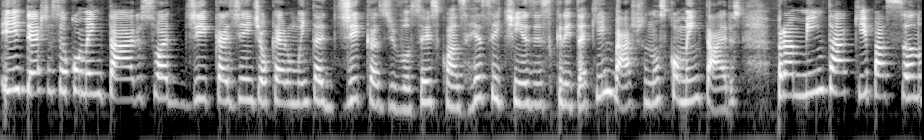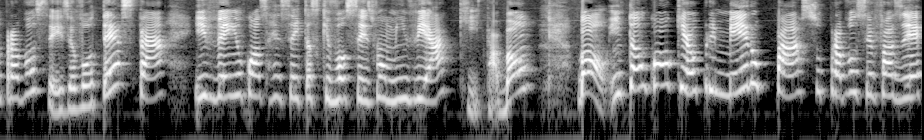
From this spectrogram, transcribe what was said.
e deixa seu comentário, sua dica gente, eu quero muitas dicas de vocês com as receitinhas escritas aqui embaixo nos comentários pra mim tá aqui passando pra vocês. Eu vou testar e venho com as receitas que vocês vão me enviar aqui, tá bom? Bom, então qual que é o primeiro passo pra você fazer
